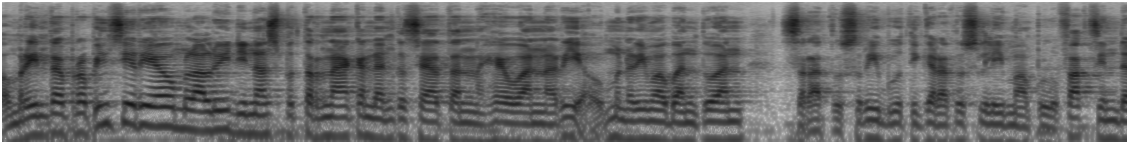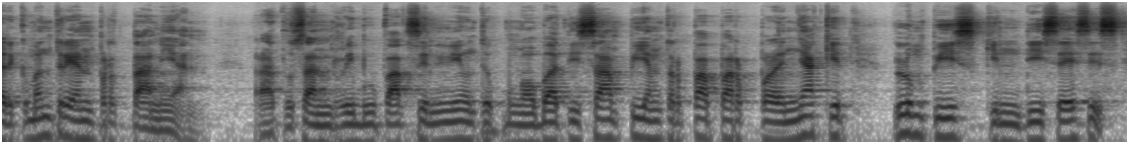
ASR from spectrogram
Pemerintah Provinsi Riau melalui Dinas Peternakan dan Kesehatan Hewan Riau menerima bantuan 100.350 vaksin dari Kementerian Pertanian. Ratusan ribu vaksin ini untuk mengobati sapi yang terpapar penyakit lumpy skin disease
